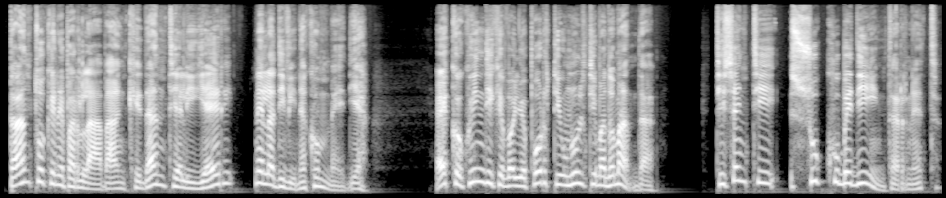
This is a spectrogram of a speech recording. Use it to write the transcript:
tanto che ne parlava anche Dante Alighieri nella Divina Commedia. Ecco quindi che voglio porti un'ultima domanda. Ti senti succube di Internet?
